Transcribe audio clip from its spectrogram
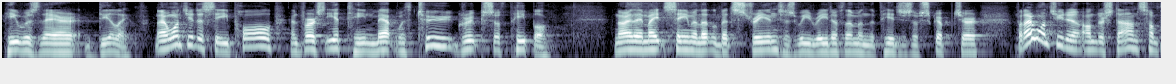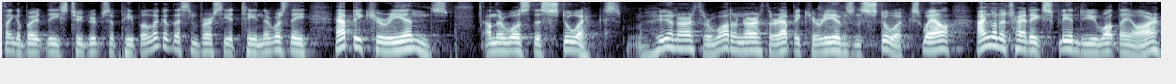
He was there daily. Now, I want you to see Paul in verse 18 met with two groups of people. Now, they might seem a little bit strange as we read of them in the pages of Scripture, but I want you to understand something about these two groups of people. Look at this in verse 18. There was the Epicureans and there was the Stoics. Who on earth or what on earth are Epicureans and Stoics? Well, I'm going to try to explain to you what they are,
